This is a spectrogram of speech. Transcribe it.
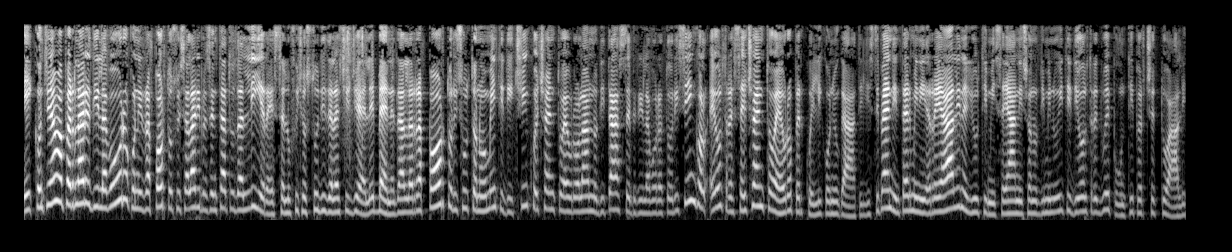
E continuiamo a parlare di lavoro con il rapporto sui salari presentato dall'IRES, l'ufficio studi della CGL. Ebbene, dal rapporto risultano aumenti di 500 euro l'anno di tasse per i lavoratori single e oltre 600 euro per quelli coniugati. Gli stipendi in termini reali negli ultimi sei anni sono diminuiti di oltre due punti percentuali,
